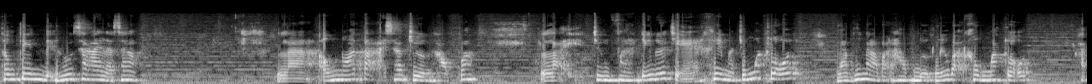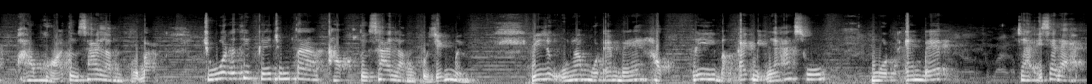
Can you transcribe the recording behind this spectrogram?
Thông tin định hướng sai là sao? Là ông nói tại sao trường học á, lại trừng phạt những đứa trẻ khi mà chúng mắc lỗi. Làm thế nào bạn học được nếu bạn không mắc lỗi? Học hỏi từ sai lầm của bạn. Chúa đã thiết kế chúng ta học từ sai lầm của chính mình. Ví dụ như một em bé học đi bằng cách bị ngã xuống. Một em bé chạy xe đạp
